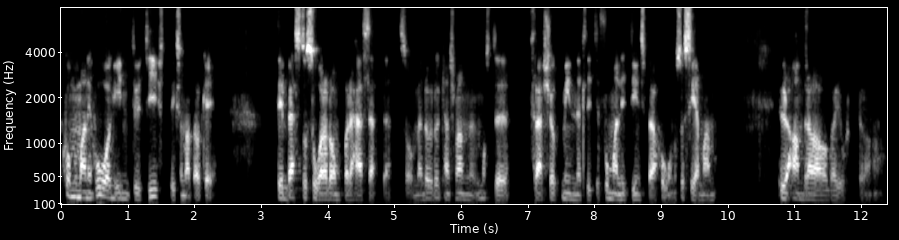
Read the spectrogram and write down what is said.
kommer man ihåg intuitivt liksom att okej, okay, det är bäst att såra dem på det här sättet. Så, men då, då kanske man måste fräscha upp minnet lite, får man lite inspiration och så ser man hur andra lag har gjort. Och...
